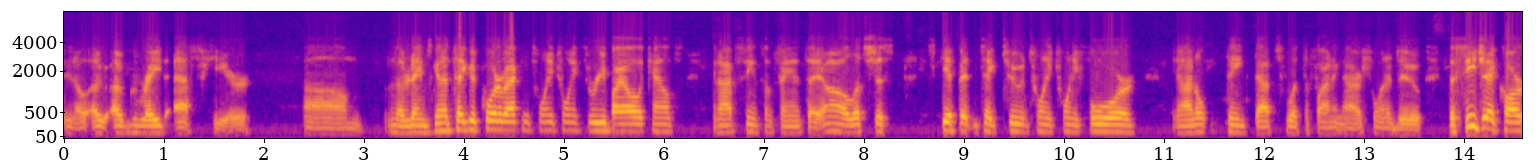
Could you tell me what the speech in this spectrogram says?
you know a, a grade F here. Um, Notre Dame's going to take a quarterback in 2023 by all accounts. And I've seen some fans say, "Oh, let's just skip it and take two in 2024." You know, I don't think that's what the Fighting Irish want to do. The CJ Carr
